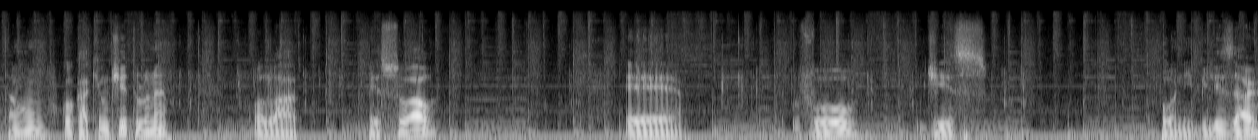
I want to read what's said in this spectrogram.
Então, vou colocar aqui um título, né? Olá, pessoal. É, vou disponibilizar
